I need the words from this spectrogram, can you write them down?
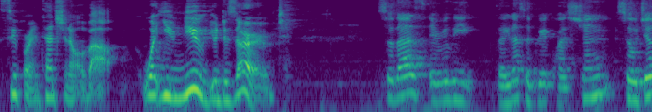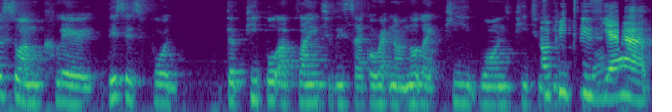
super intentional about what you knew you deserved so that's a really like that's a great question. So just so I'm clear, this is for the people applying to this cycle right now, not like P1s, P2s. Oh, P2s, yeah.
